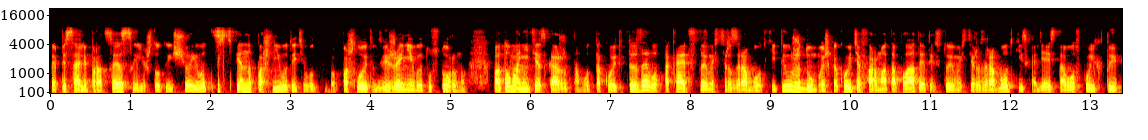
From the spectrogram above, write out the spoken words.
описали процесс или что-то еще, и вот постепенно пошли вот эти вот, пошло это движение в эту сторону. Потом они тебе скажут, там, вот такой-то ТЗ, вот такая-то стоимость разработки. И ты уже думаешь, какой у тебя формат оплаты этой стоимости разработки, исходя из того, сколько ты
